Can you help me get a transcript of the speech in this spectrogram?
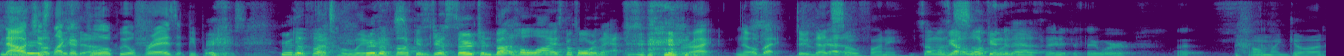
Now it's just like a down. colloquial phrase that people use. who the fuck? That's hilarious. Who the fuck is just searching butthole eyes before that? Right? Nobody. dude, that's Gotta- so funny. Someone's That's got to so look into that if they if they were. But, Oh my god,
